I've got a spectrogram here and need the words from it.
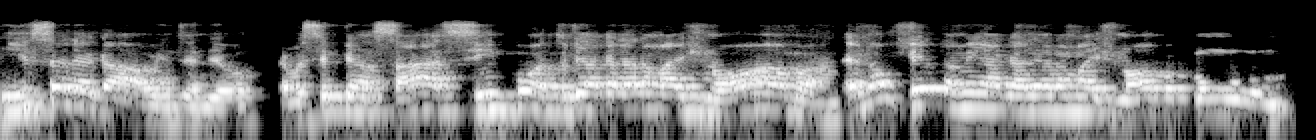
isso é legal, entendeu? É você pensar assim, pô, tu vê a galera mais nova, é não ver também a galera mais nova como,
